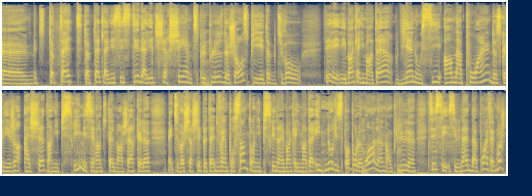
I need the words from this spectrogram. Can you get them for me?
euh, tu as peut-être t'as peut-être la nécessité d'aller te chercher un petit peu Hmm. plus de choses puis tu vas tu les, les banques alimentaires viennent aussi en appoint de ce que les gens achètent en épicerie, mais c'est rendu tellement cher que là, ben, tu vas chercher peut-être 20% de ton épicerie dans les banques alimentaires. Ils te nourrissent pas pour le mois, là, non plus. Là. Tu sais, c'est, une aide d'appoint. Fait que moi, je,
